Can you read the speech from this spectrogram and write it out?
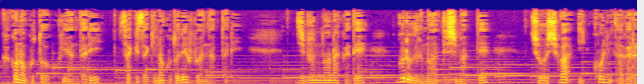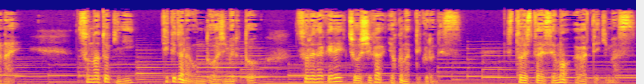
過去のことを悔やんだり、先々のことで不安になったり、自分の中でぐるぐる回ってしまって、調子は一向に上がらない。そんな時に適度な運動を始めると、それだけで調子が良くなってくるんです。ストレス耐性も上がっていきます。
